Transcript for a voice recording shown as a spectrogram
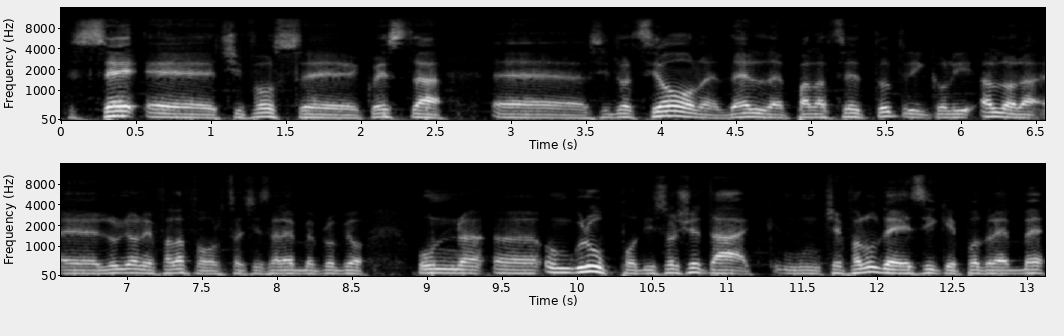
se eh, ci fosse questa eh, situazione del palazzetto Tricoli, allora eh, l'Unione fa la forza, ci sarebbe proprio un, eh, un gruppo di società mm, cefaludesi che potrebbe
